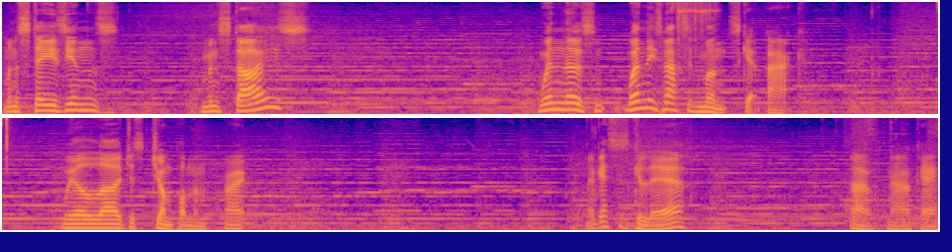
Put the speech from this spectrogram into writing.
Munstasians? Munstais? When those, when these massive Munts get back, We'll uh, just jump on them, right? I guess it's Galere. Oh, no, okay.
